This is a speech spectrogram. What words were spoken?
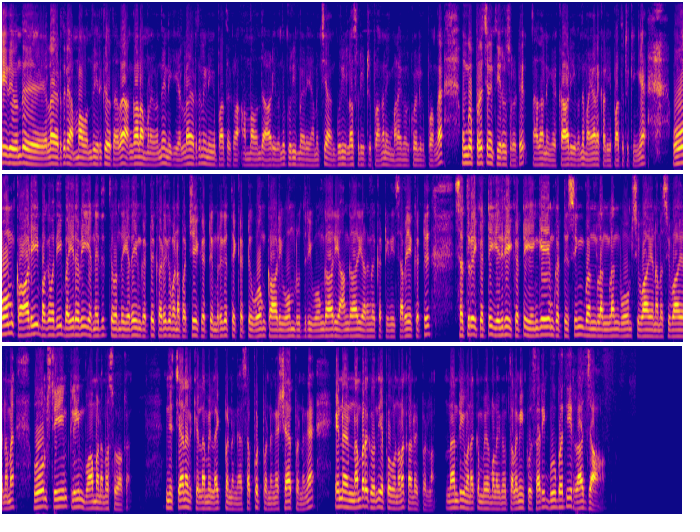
இது வந்து எல்லா இடத்துலையும் அம்மா வந்து இருக்கிறதால அங்காளம்மனை வந்து இன்றைக்கி எல்லா இடத்துலையும் நீங்கள் பார்த்துருக்கலாம். அம்மா வந்து ஆடி வந்து குறி மேடை அமைச்சு அங்கே குறியெல்லாம் சொல்லிட்டு இருப்பாங்க. நீங்கள் மலையனூர் கோயிலுக்கு போங்க. உங்கள் பிரச்சனை தீரும்னு சொல்லிட்டு அதான் நீங்கள் காளியை வந்து மயான காளியை பார்த்துட்ருக்கீங்க ஓம் காளி பகவதி பைரவி என் எதிர்த்து வந்த எதையும் கட்டு கடுகுவன பச்சையை கட்டு மிருகத்தை கட்டு ஓம் காளி ஓம் ருத்ரி ஓங்காரி ஆங்காரி அடங்களை கட்டி நீ சபையை கட்டு சத்துரை கட்டு எதிரியை கட்டு எங்கேயும் கட்டு சிங் பங் லங் லங் ஓம் சிவாய நம சிவாய நம ஓம் ஸ்ரீம் க்ளீம் வாம நம சுவாகம் இந்த சேனலுக்கு எல்லாமே லைக் பண்ணுங்கள் சப்போர்ட் பண்ணுங்கள் ஷேர் பண்ணுங்கள் என்ன நம்பருக்கு வந்து எப்போ வேணாலும் கான்டாக்ட் பண்ணலாம். நன்றி வணக்கம். மேல்மலையினர் தலைமை பூசாரி பூபதி ராஜா.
